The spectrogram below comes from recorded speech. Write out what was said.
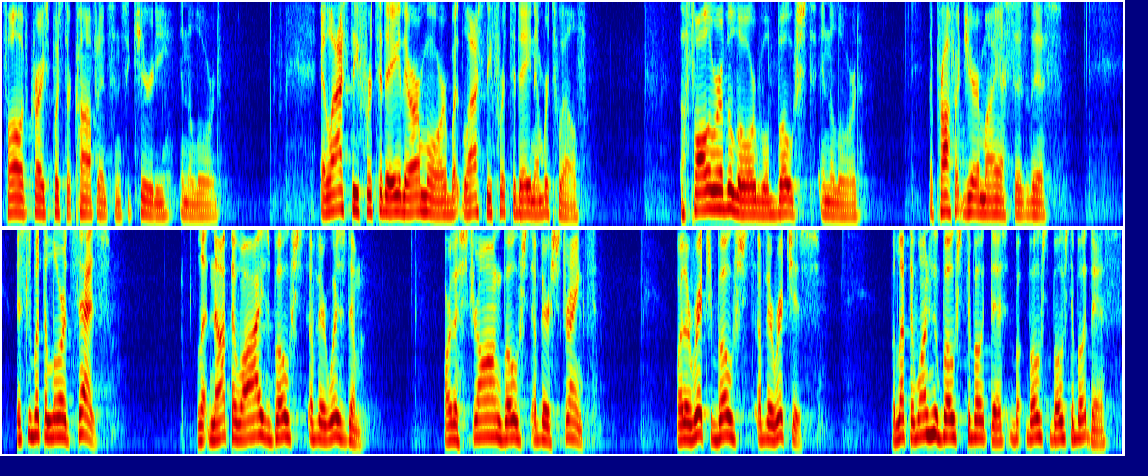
Follower of Christ puts their confidence and security in the Lord. And lastly, for today, there are more, but lastly, for today, number 12, a follower of the Lord will boast in the Lord. The prophet Jeremiah says this This is what the Lord says Let not the wise boast of their wisdom, or the strong boast of their strength, or the rich boast of their riches. But let the one who boasts about this boast boast about this,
